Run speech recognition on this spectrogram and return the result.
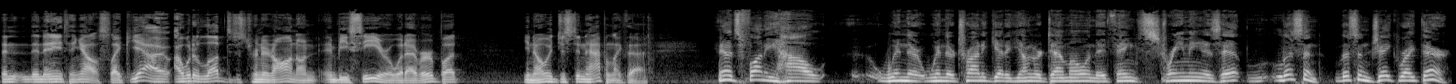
than than anything else. Like, yeah, I, I would have loved to just turn it on on NBC or whatever, but you know, it just didn't happen like that. You know, it's funny how uh, when they're when they're trying to get a younger demo and they think streaming is it. Listen, listen, Jake, right there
